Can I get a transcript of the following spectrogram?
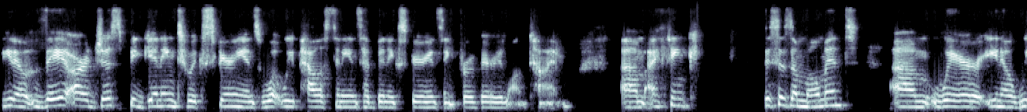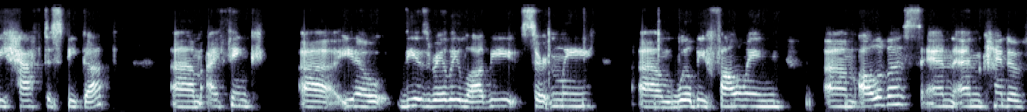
you know, they are just beginning to experience what we Palestinians have been experiencing for a very long time. Um, I think this is a moment um, where you know we have to speak up. I think uh, you know, the Israeli lobby certainly um, will be following um, all of us and and kind of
